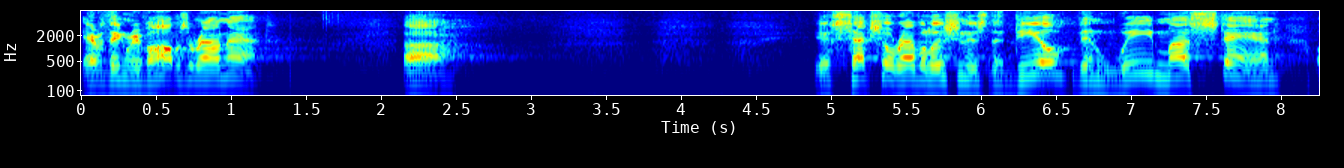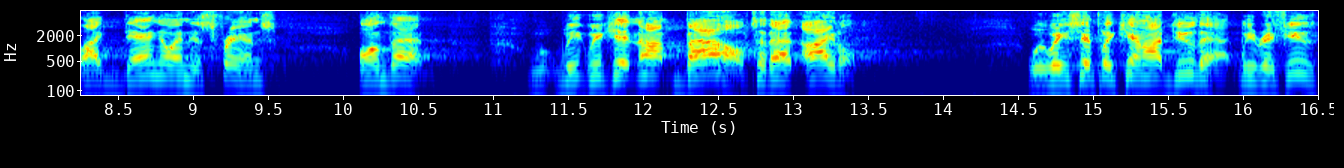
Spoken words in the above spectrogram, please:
Everything revolves around that. Uh, if sexual revolution is the deal, then we must stand like Daniel and his friends on that. We, we cannot bow to that idol. We, we simply cannot do that. We refuse.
